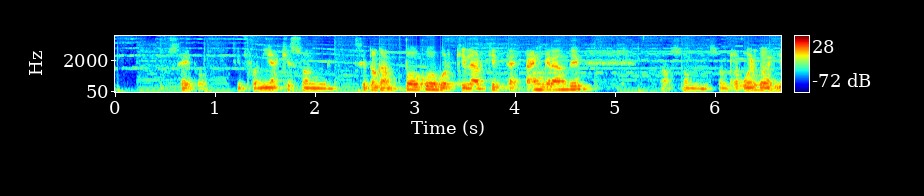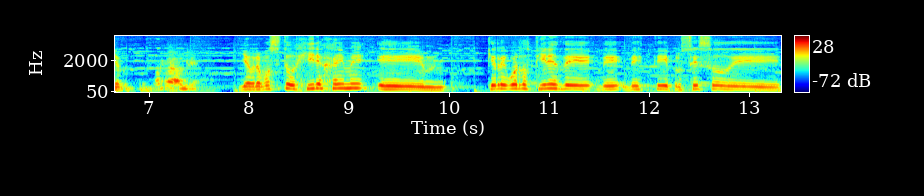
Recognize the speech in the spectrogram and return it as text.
no sé, po, sinfonías que son se tocan poco porque la orquesta es tan grande, no, son, son recuerdos imborrables. Y a propósito de gira, Jaime, eh, ¿qué recuerdos tienes de, de- de este proceso de,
